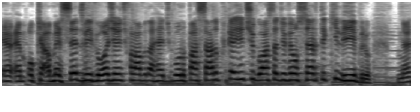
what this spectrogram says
é, é, o que a Mercedes vive hoje, a gente falava da Red Bull no passado porque a gente gosta de ver um certo equilíbrio, né?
